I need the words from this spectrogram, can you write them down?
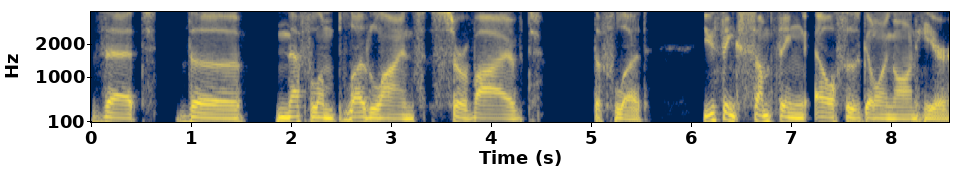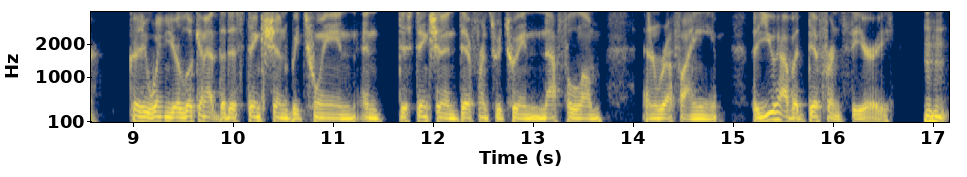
that the Nephilim bloodlines survived the flood? You think something else is going on here because when you're looking at the distinction between and distinction and difference between Nephilim and Rephaim, so you have a different theory. Mm-hmm.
